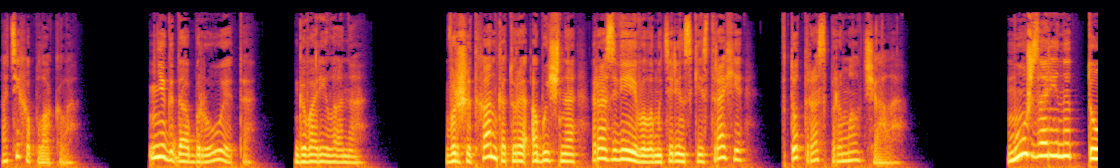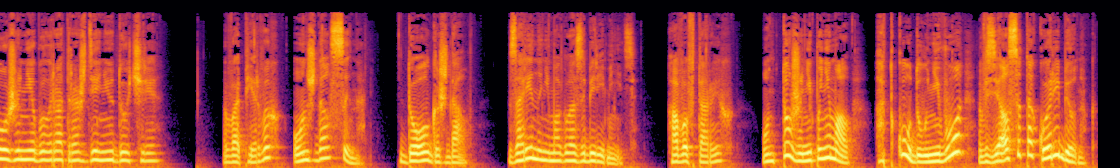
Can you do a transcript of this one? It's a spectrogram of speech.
а тихо плакала. «Не к добру это», — говорила она. Варшитхан, которая обычно развеивала материнские страхи, в тот раз промолчала. Муж Зарины тоже не был рад рождению дочери. Во-первых, он ждал сына. Долго ждал. Зарина не могла забеременеть. А во-вторых, он тоже не понимал, откуда у него взялся такой ребенок,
